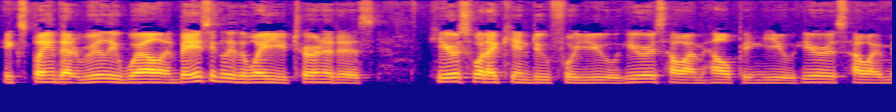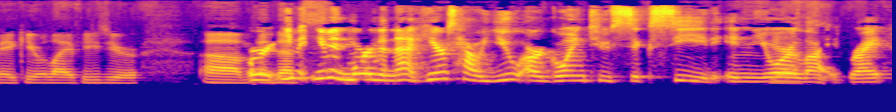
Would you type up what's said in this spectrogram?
explained that really well. And basically, the way you turn it is here's what I can do for you. Here's how I'm helping you. Here's how I make your life easier. Um, or even even more than that, here's how you are going to succeed in your yeah. life, right?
